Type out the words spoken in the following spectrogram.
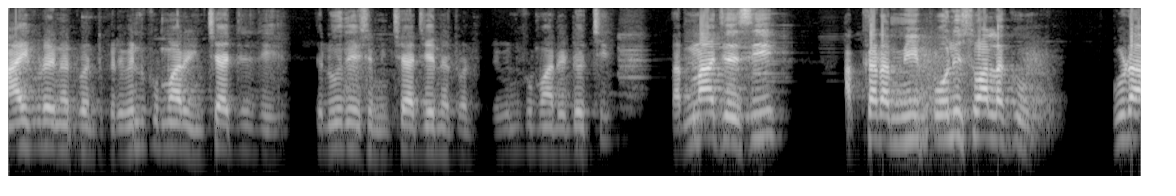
నాయకుడైనటువంటి Praveen Kumar in charge Telugu Desam in charge అయినటువంటి ప్రవీణ్ కుమార్ రెడ్డి వచ్చి ధర్నా చేసి అక్కడ మీ పోలీస్ వాళ్ళకు కూడా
